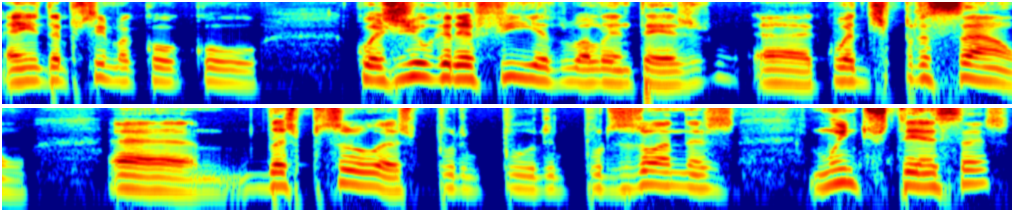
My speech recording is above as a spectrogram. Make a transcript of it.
ainda por cima com, com, com a geografia do Alentejo, uh, com a dispersão das pessoas por, por, por zonas muito extensas,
